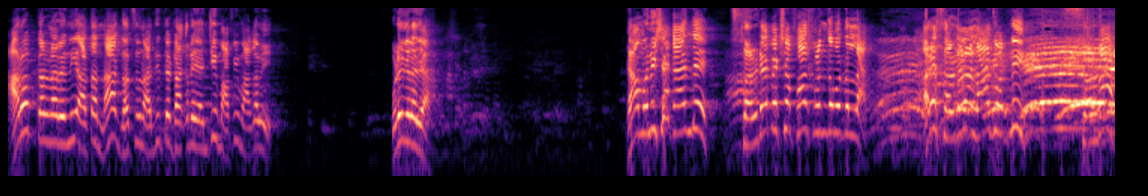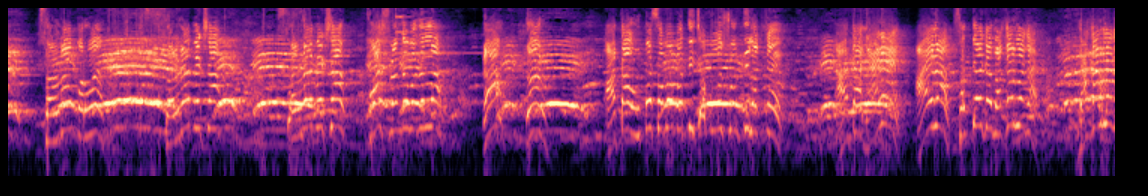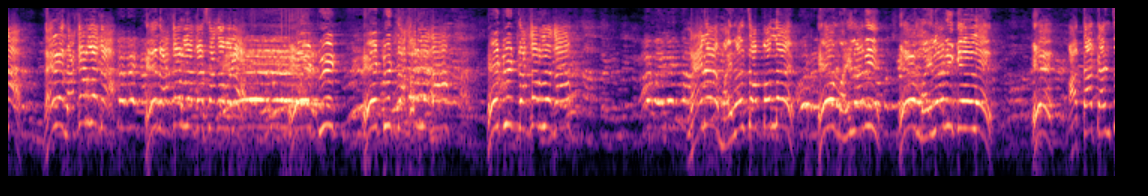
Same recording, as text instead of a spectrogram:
आरोप करणाऱ्यांनी आता ना घासून आदित्य ठाकरे यांची माफी मागावी. पुढे गेल्या द्या. ह्या मनीषा कायंदे सरड्यापेक्षा फास्ट रंग बदलला. अरे सरड्याला लाज वाटली. सरडा सरडा परवा सरड्यापेक्षा सरड्यापेक्षा फास्ट रंग बदलला. का? तर आता उपसभापतीच्या पोस्टवरती लक्ष आहे. आता आहे ना सत्य का नाकारलं का नाकारलं का नाही नाही नाकारलं का हे नाकारलं का सांगा मला हे ट्विट हे ट्विट नाकारलं का हे ट्विट नाकारलं का नाही नाही महिलांचा अपमान नाही हे महिलांनी हे महिलांनी केलेलं आहे हे आता त्यांचं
